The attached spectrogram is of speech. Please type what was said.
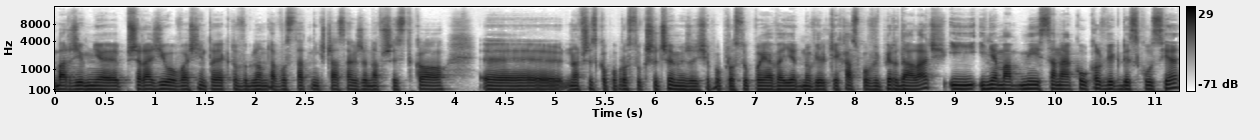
Bardziej mnie przeraziło właśnie to, jak to wygląda w ostatnich czasach, że na wszystko, yy, na wszystko po prostu krzyczymy, że się po prostu pojawia jedno wielkie hasło i, i nie ma miejsca na jakąkolwiek dyskusję,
